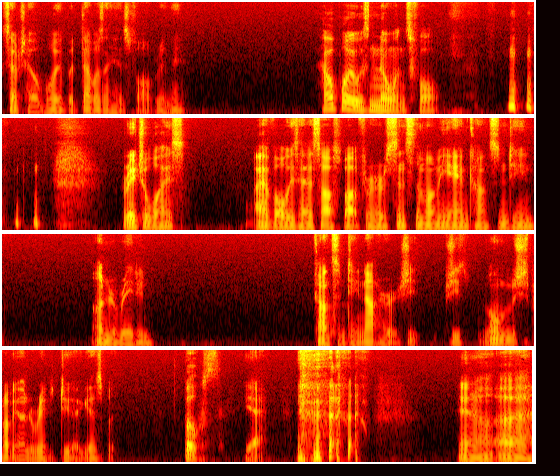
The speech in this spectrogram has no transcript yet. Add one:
Except Hellboy, but that wasn't his fault, really. Hellboy was no one's fault. Rachel Weisz. I have always had a soft spot for her since The Mummy and Constantine. Underrated. Constantine, not her. She she's well, she's probably underrated too, I guess. But Both. yeah, you know. uh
